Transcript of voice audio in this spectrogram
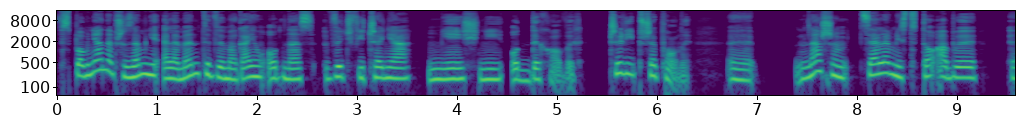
Wspomniane przeze mnie elementy wymagają od nas wyćwiczenia mięśni oddechowych, czyli przepony. E, naszym celem jest to, aby e,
